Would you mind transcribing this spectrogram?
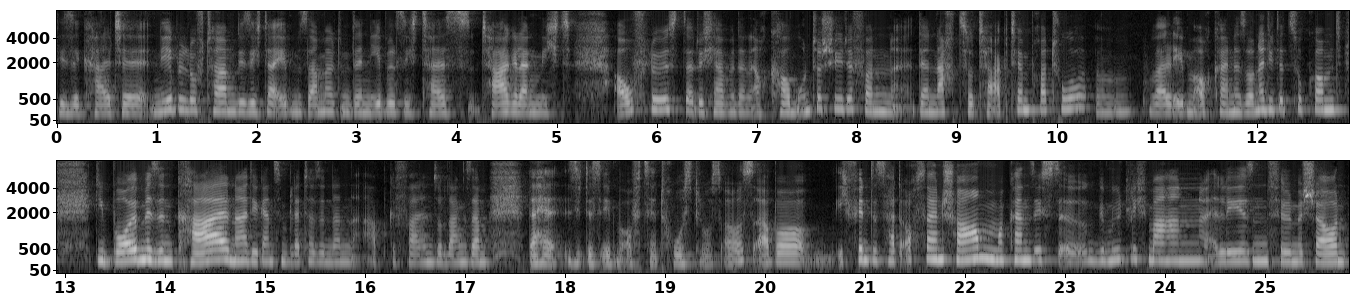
diese kalte Nebelluft haben, die sich da eben sammelt und der Nebel sich teils tagelang nicht auflöst. Dadurch haben wir dann auch kaum Unterschiede von der Nacht zur Tagtemperatur, ähm, weil eben auch keine Sonne, die dazu kommt. Die Bäume sind kahl, na, die ganzen Blätter sind dann abgefallen so langsam. Daher sieht es eben oft sehr trostlos aus. Aber ich finde, es hat auch seinen Charme. Man kann sich äh, gemütlich machen, lesen, Filme schauen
